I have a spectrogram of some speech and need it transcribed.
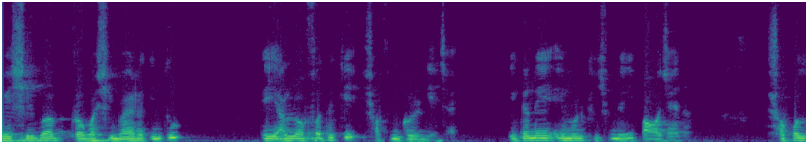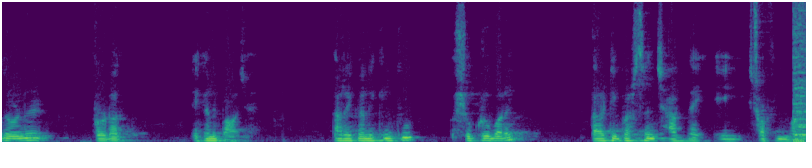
বেশিরভাগ প্রবাসী ভাইয়েরা কিন্তু এই আলু আফা থেকে শপিং করে নিয়ে যায়। এখানে এমন কিছু নেই, পাওয়া যায় না। সকল ধরনের প্রোডাক্ট এখানে পাওয়া যায়। আর এখানে কিন্তু শুক্রবারে থার্টি পার্সেন্ট ছাড় দেয় এই শপিং মলে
